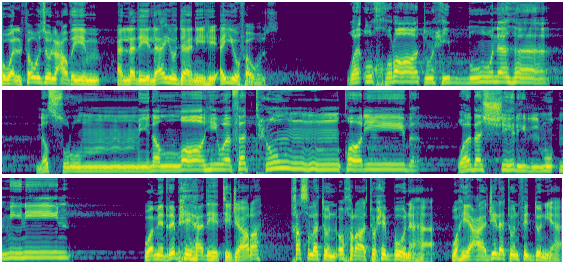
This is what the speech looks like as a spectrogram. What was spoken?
هو الفوز العظيم الذي لا يدانيه أي فوز. وأخرى تحبونها نصر من الله وفتح قريب. وبشر المؤمنين. ومن ربح هذه التجارة خصلة أخرى تحبونها وهي عاجلة في الدنيا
